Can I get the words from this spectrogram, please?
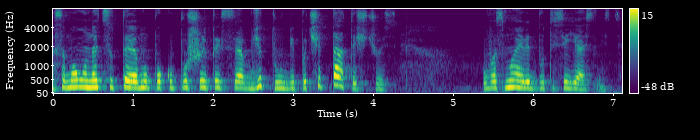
самому на цю тему покупушитися в Ютубі, почитати щось. У вас має відбутися ясність.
